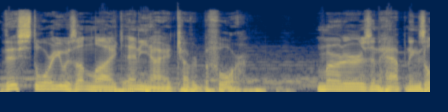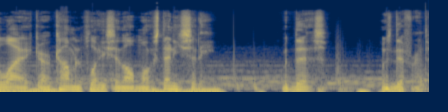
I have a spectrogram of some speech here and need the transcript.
This story was unlike any I had covered before. Murders and happenings alike are commonplace in almost any city. But this was different.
